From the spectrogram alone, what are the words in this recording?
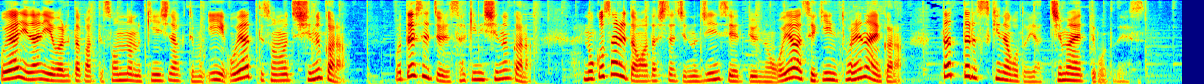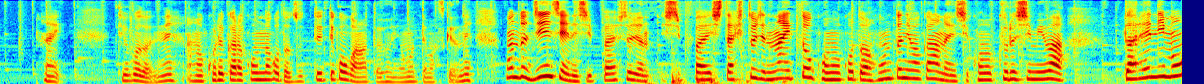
親に何言われたかってそんなの気にしなくてもいい。親ってそのうち死ぬから。私たちより先に死ぬから。残された私たちの人生っていうのを親は責任取れないから。だったら好きなことをやっちまえってことです。はい。ということでね、あの、これからこんなことずっと言っていこうかなというふうに思ってますけどね。本当に人生に失敗した人じゃ、失敗した人じゃないと、このことは本当にわからないし、この苦しみは誰にも、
